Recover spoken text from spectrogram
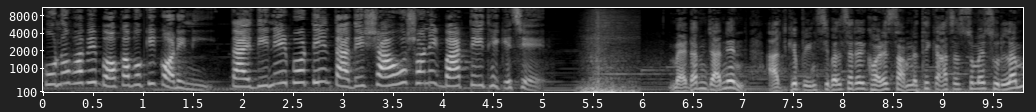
কোনোভাবে বকাবকি করেনি। তাই দিনের পর দিন তাদের সাহস অনেক বাড়তেই থেকেছে। ম্যাডাম, জানেন, আজকে প্রিন্সিপাল স্যারের ঘরের সামনে থেকে আসার সময় শুনলাম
